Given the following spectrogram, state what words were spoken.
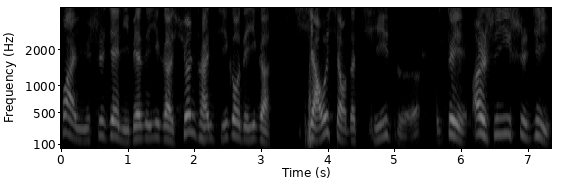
话语世界里边的一个宣传机构的一个小小的棋子，对二十一世纪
